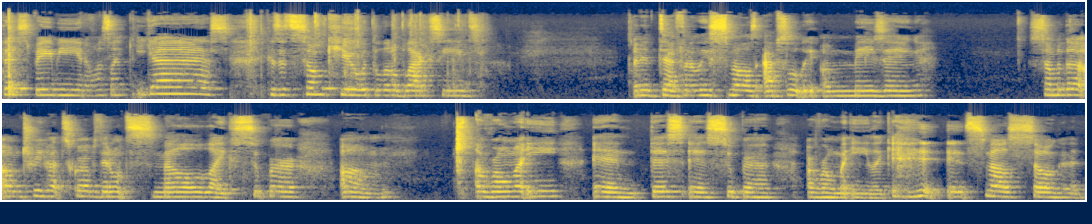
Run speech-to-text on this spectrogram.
this baby and I was like, yes, because it's so cute with the little black seeds and it definitely smells absolutely amazing. some of the um, Tree Hut scrubs, they don't smell like super um, aroma-y. And this is super aroma-y. Like it, it smells so good.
